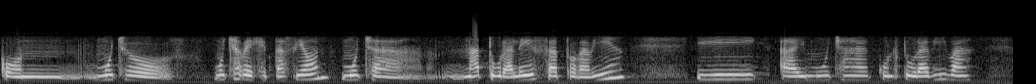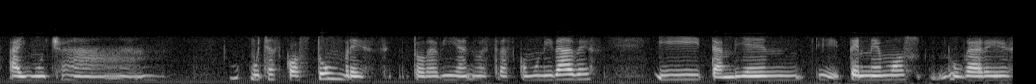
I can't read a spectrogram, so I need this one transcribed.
con muchos, mucha vegetación, mucha naturaleza todavía y hay mucha cultura viva, hay mucha, muchas costumbres todavía en nuestras comunidades y también eh, tenemos lugares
